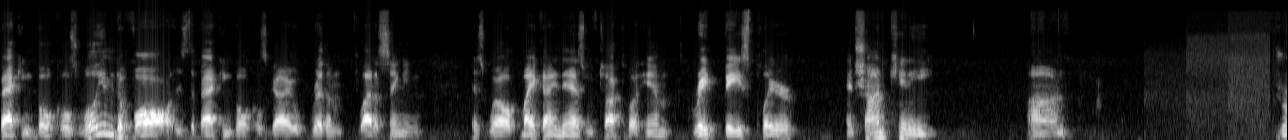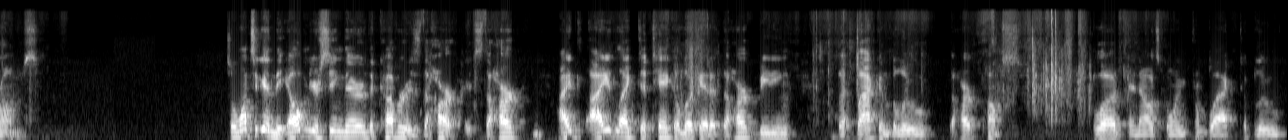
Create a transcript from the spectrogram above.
backing vocals. William Duvall is the backing vocals guy, rhythm, a lot of singing as well. Mike Inez, we've talked about him, great bass player. And Sean Kinney on drums. So once again, the album you're seeing there, the cover is the heart. It's the heart. I I like to take a look at it. The heart beating, black and blue. The heart pumps blood, and now it's going from black to blue.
